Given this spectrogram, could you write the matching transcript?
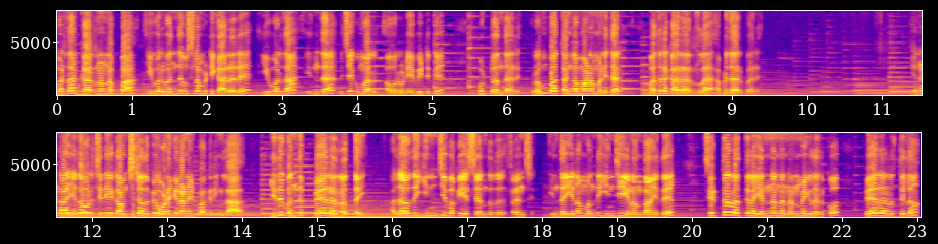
இவர் தான் கர்ணன் அப்பா இவர் வந்து உசிலம்பட்டிக்காரரு. இவர் தான் இந்த விஜயகுமார் அவருடைய வீட்டுக்கு கூட்டு வந்தாரு. ரொம்ப தங்கமான மனிதர் மதுரக்காரர்ல அப்படிதான் இருப்பாரு. என்னடா ஏதோ ஒரு செடியை காமிச்சிட்டு அதை போய் உடைக்கிறானே பாக்குறீங்களா? இது வந்து பேரரத்தை. அதாவது இஞ்சி வகையை சேர்ந்தது ஃப்ரெண்ட்ஸ் இந்த இனம் வந்து இஞ்சி இனம் தான் இது. சிற்றரத்தில் என்னென்ன நன்மைகள் இருக்கோ பேரரத்திலும்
